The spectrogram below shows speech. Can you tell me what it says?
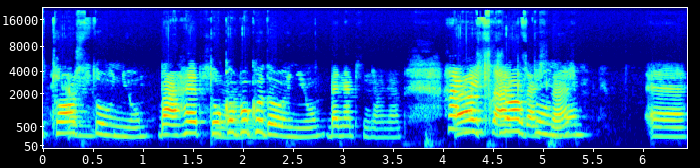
Stars da oynuyorum. Ben hepsini Toka. Boka da oynuyorum. Ben hepsini oynuyorum. Her neyse arkadaşlar. oynuyorum. Ee,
